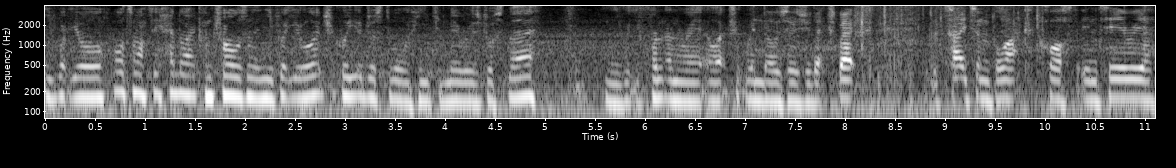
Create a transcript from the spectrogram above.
you've got your automatic headlight controls and then you've got your electrically adjustable heated mirrors just there. And you've got your front and rear electric windows as you'd expect. The Titan black cloth interior.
